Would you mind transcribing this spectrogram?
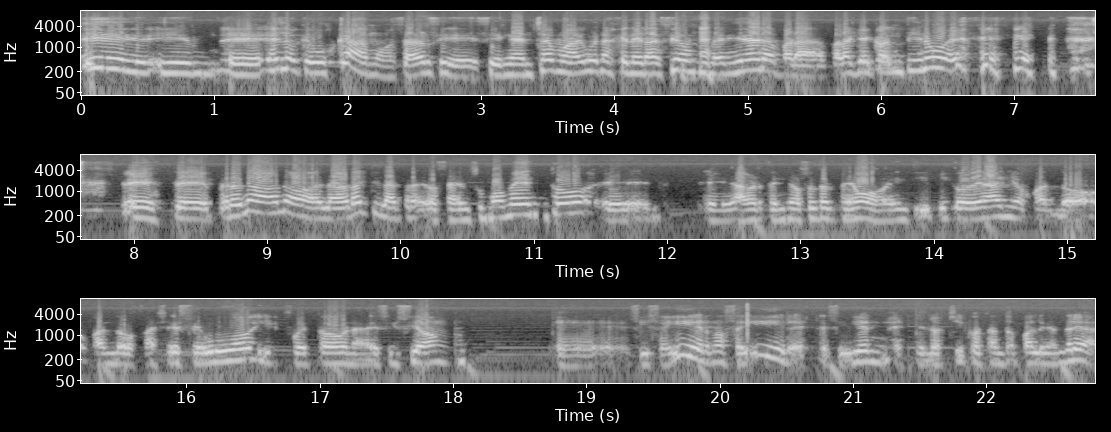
Y, y, eh, es lo que buscamos, a ver si, si enganchamos a alguna generación venidera para, para que continúe. este, pero no, no, la verdad que la tra- o sea, en su momento, eh, eh, haber tenido, nosotros tenemos veintipico de años cuando, cuando fallece Hugo y fue toda una decisión eh, si seguir, no seguir, este, si bien este, los chicos, tanto Pablo y Andrea,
